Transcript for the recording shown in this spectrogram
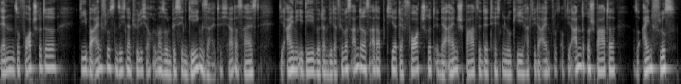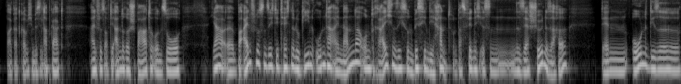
denn so Fortschritte, die beeinflussen sich natürlich auch immer so ein bisschen gegenseitig. Ja? Das heißt, die eine Idee wird dann wieder für was anderes adaptiert. Der Fortschritt in der einen Sparte der Technologie hat wieder Einfluss auf die andere Sparte. Also Einfluss, war gerade, glaube ich, ein bisschen abgehakt. Einfluss auf die andere Sparte und so, ja, äh, beeinflussen sich die Technologien untereinander und reichen sich so ein bisschen die Hand. Und das finde ich ist eine sehr schöne Sache, denn ohne diese,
